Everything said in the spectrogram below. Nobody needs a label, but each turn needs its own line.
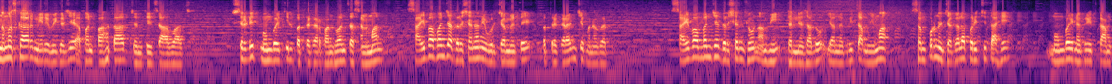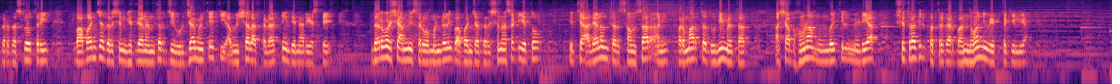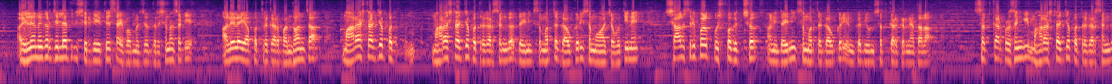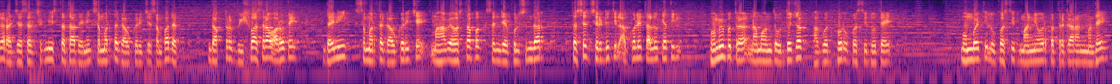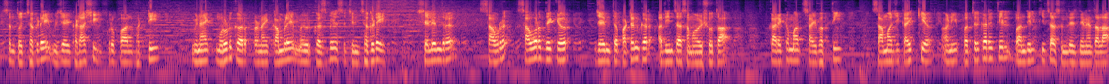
नमस्कार मी रवी गजे. आपण पाहतात जनतेचा आवाज. शिर्डीत मुंबईतील पत्रकार बांधवांचा सन्मान साईबाबांच्या दर्शनाने ऊर्जा मिळते पत्रकारांचे मनोगत. साईबाबांचे दर्शन घेऊन आम्ही धन्य झालो. या नगरीचा महिमा संपूर्ण जगाला परिचित आहे. मुंबई नगरीत काम करत असलो तरी बाबांचे दर्शन घेतल्यानंतर जी ऊर्जा मिळते ती आयुष्याला कडाटणी देणारी असते. दरवर्षी आम्ही सर्व मंडळी बाबांच्या दर्शनासाठी येतो. इथे आल्यानंतर संसार आणि परमार्थ दोन्ही मिळतात. अशा भावना मुंबईतील मीडिया क्षेत्रातील पत्रकार बांधवांनी व्यक्त केल्या अहिल्यानगर जिल्ह्यातील शिर्डी येथे साईबाबांच्या दर्शनासाठी आलेल्या या पत्रकार बांधवांचा महाराष्ट्र राज्य पत महाराष्ट्र राज्य पत्रकार संघ दैनिक समर्थ गावकरी समूहाच्या वतीने शाल श्रीफळ पुष्पगुच्छ आणि दैनिक समर्थ गावकरी अंक देऊन सत्कार करण्यात आला. सत्कार प्रसंगी महाराष्ट्र राज्य पत्रकार संघ राज्य सरचिटणीस तथा दैनिक समर्थ गावकरीचे संपादक डॉक्टर विश्वासराव आरोटे दैनिक समर्थ गावकरीचे महाव्यवस्थापक संजय फुलसुंदर तसेच शिर्डीतील अकोले तालुक्यातील भूमिपुत्र नामवंत उद्योजक भागवत भोर उपस्थित होते. मुंबईतील उपस्थित मान्यवर पत्रकारांमध्ये संतोष झगडे विजय खडाशी कृपाल भट्टी विनायक मुरुडकर प्रणय कांबळे मयूर कसबे सचिन झगडे शैलेंद्र सावर सावरदेकर जयंत पाटणकर आदींचा समावेश होता. कार्यक्रमात साईभक्ती सामाजिक ऐक्य आणि पत्रकारितेतील बांधिलकीचा संदेश देण्यात आला.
